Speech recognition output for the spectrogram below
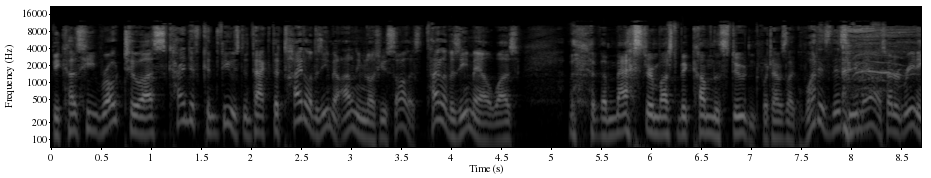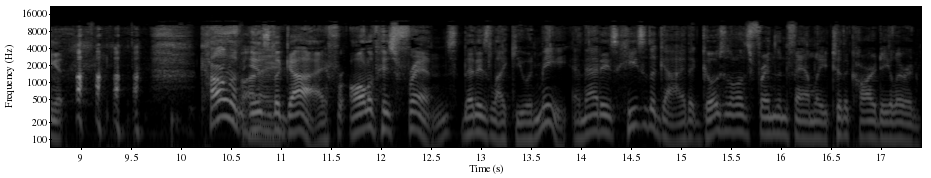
because he wrote to us kind of confused. In fact, the title of his email, I don't even know if you saw this. The title of his email was the master must become the student, which I was like, what is this email? I started reading it. Colin is the guy for all of his friends that is like you and me. And that is, he's the guy that goes with all his friends and family to the car dealer and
